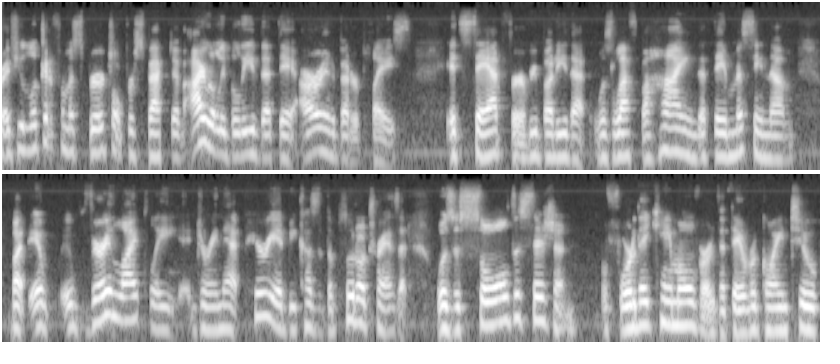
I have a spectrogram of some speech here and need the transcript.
if you look at it from a spiritual perspective, I really believe that they are in a better place. It's sad for everybody that was left behind that they're missing them, but it, it very likely during that period, because of the Pluto transit, was a sole decision before they came over that they were going to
